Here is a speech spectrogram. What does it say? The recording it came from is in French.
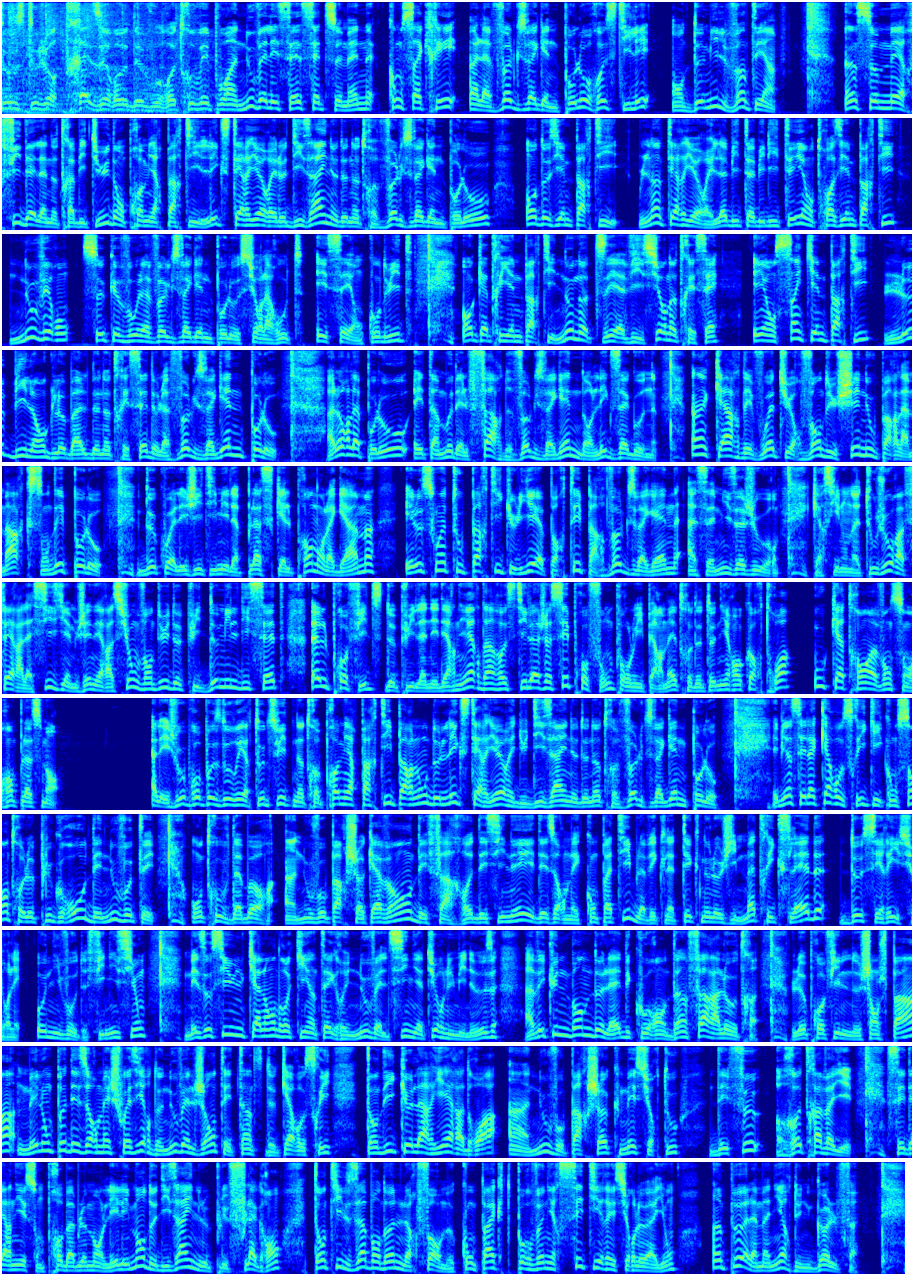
Tous, toujours très heureux de vous retrouver pour un nouvel essai cette semaine consacré à la Volkswagen Polo restylée en 2021. Un sommaire fidèle à notre habitude, en première partie l'extérieur et le design de notre Volkswagen Polo, en deuxième partie l'intérieur et l'habitabilité, en troisième partie nous verrons ce que vaut la Volkswagen Polo sur la route, essai en conduite, en quatrième partie nos notes et avis sur notre essai, et en cinquième partie, le bilan global de notre essai de la Volkswagen Polo. Alors la Polo est un modèle phare de Volkswagen dans l'Hexagone. Un quart des voitures vendues chez nous par la marque sont des Polo, de quoi légitimer la place qu'elle prend dans la gamme et le soin tout particulier apporté par Volkswagen à sa mise à jour. Car si l'on a toujours affaire à la sixième génération vendue depuis 2017, elle profite depuis l'année dernière d'un restylage assez profond pour lui permettre de tenir encore 3 ou 4 ans avant son remplacement. Allez, je vous propose d'ouvrir tout de suite notre première partie. Parlons de l'extérieur et du design de notre Volkswagen Polo. Eh bien, c'est la carrosserie qui concentre le plus gros des nouveautés. On trouve d'abord un nouveau pare-choc avant, des phares redessinés et désormais compatibles avec la technologie Matrix LED, deux séries sur les hauts niveaux de finition, mais aussi une calandre qui intègre une nouvelle signature lumineuse avec une bande de LED courant d'un phare à l'autre. Le profil ne change pas, mais l'on peut désormais choisir de nouvelles jantes et teintes de carrosserie, tandis que l'arrière a droit à un nouveau pare-choc, mais surtout des feux retravaillés. Ces derniers sont probablement l'élément de design le plus flagrant, tant ils abandonnent leur forme compacte pour venir s'étirer sur le haillon, un peu à la manière d'une Golf.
